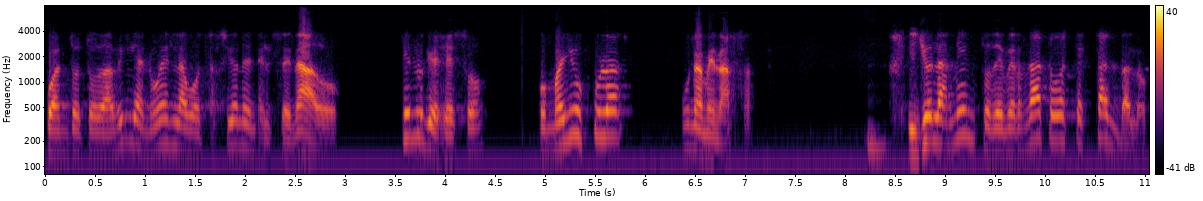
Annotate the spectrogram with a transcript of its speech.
cuando todavía no es la votación en el Senado, ¿qué es lo que es eso? Con mayúscula, una amenaza. Y yo lamento de verdad todo este escándalo.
